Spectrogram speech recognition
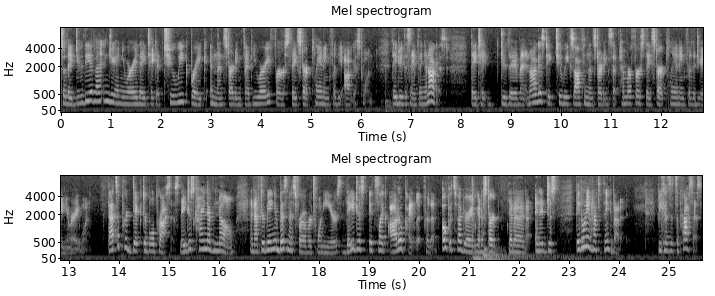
So they do the event in January, they take a two week break, and then starting February 1st, they start planning for the August one. They do the same thing in August. They take do the event in August, take two weeks off, and then starting September 1st, they start planning for the January one. That's a predictable process. They just kind of know. And after being in business for over 20 years, they just, it's like autopilot for them. Oh, it's February, we gotta start, da da da. And it just, they don't even have to think about it because it's a process.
